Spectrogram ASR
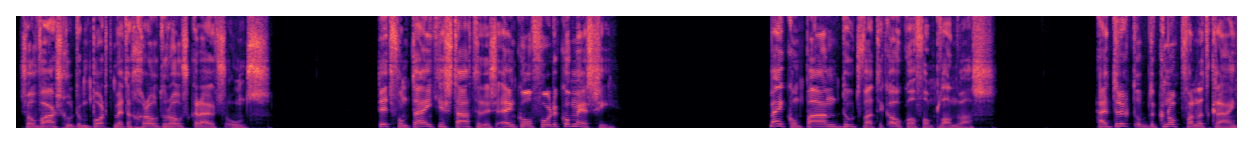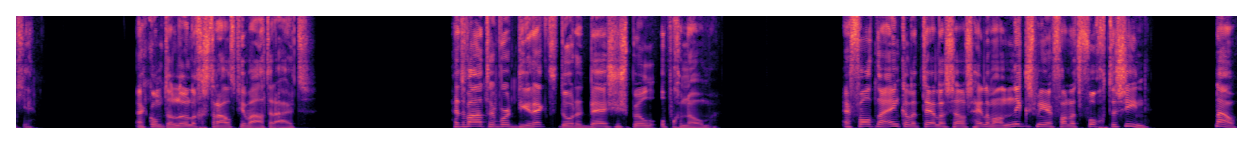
Zo waarschuwt een bord met een groot rooskruis ons. Dit fonteintje staat er dus enkel voor de commercie. Mijn compaan doet wat ik ook al van plan was. Hij drukt op de knop van het kraantje. Er komt een lullig straaltje water uit. Het water wordt direct door het beige spul opgenomen. Er valt na enkele tellen zelfs helemaal niks meer van het vocht te zien. Nou,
